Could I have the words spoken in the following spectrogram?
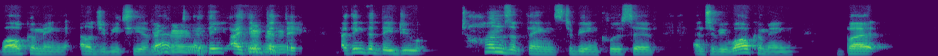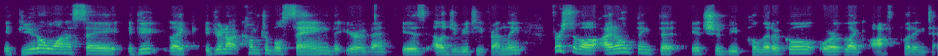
welcoming LGBT event. I Mhm. think I think Mhm. that they I think that they do tons of things to be inclusive and to be welcoming, but if you don't want to say if you like if you're not comfortable saying that your event is LGBT friendly, first of all, I don't think that it should be political or like off-putting to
